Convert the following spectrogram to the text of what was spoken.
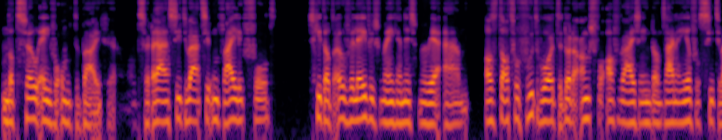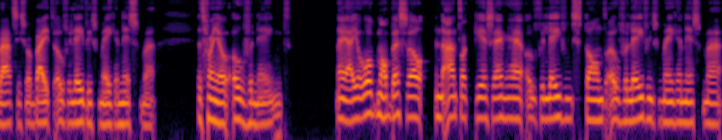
om dat zo even om te buigen. Want zodra een situatie onveilig voelt, schiet dat overlevingsmechanisme weer aan. Als dat gevoed wordt door de angst voor afwijzing, dan zijn er heel veel situaties waarbij het overlevingsmechanisme het van jou overneemt. Nou ja, je hoort me al best wel een aantal keer zeggen: hè, overlevingsstand, overlevingsmechanisme.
